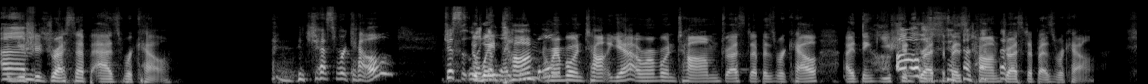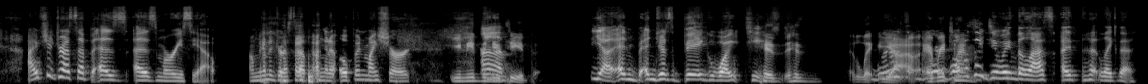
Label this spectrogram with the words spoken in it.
Um, you should dress up as Raquel. just Raquel? Just the like way Tom. Remember when Tom? Yeah, I remember when Tom dressed up as Raquel? I think you should oh. dress up as Tom dressed up as Raquel. I should dress up as as Mauricio. I'm gonna dress up. I'm gonna open my shirt. You need the um, new teeth. Yeah, and and just big white teeth. His his yeah. every time. What was I doing the last? I like that.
